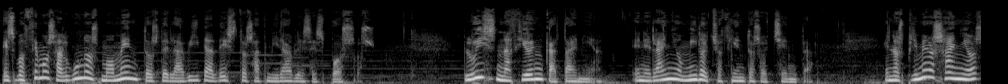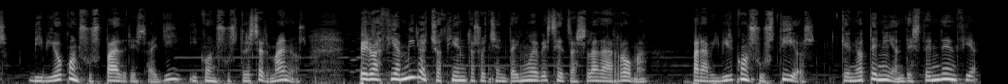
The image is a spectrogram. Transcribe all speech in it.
esbocemos algunos momentos de la vida de estos admirables esposos. Luis nació en Catania, en el año 1880. En los primeros años vivió con sus padres allí y con sus tres hermanos, pero hacia 1889 se traslada a Roma para vivir con sus tíos, que no tenían descendencia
